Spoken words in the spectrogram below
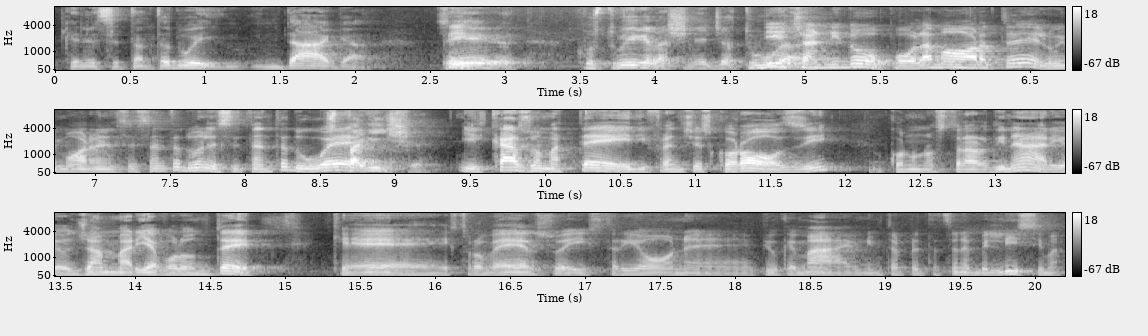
che nel 72 indaga sì. per costruire la sceneggiatura. Dieci anni dopo la morte, lui muore nel 62, nel 72 sparisce. Il caso Mattei di Francesco Rosi, con uno straordinario Gian Maria Volonté, che è estroverso e istrione più che mai, un'interpretazione bellissima.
